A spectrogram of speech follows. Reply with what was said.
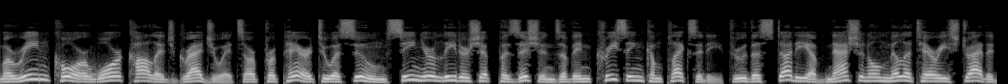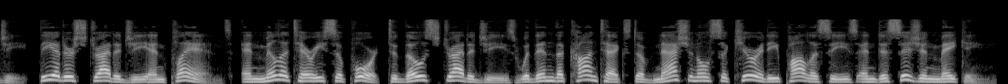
Marine Corps War College graduates are prepared to assume senior leadership positions of increasing complexity through the study of national military strategy, theater strategy and plans, and military support to those strategies within the context of national security policies and decision-making.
